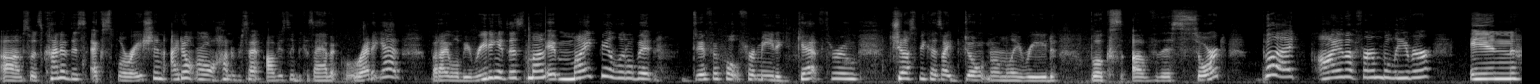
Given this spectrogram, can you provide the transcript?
Um, so it's kind of this exploration. I don't know 100% obviously because I haven't read it yet, but I will be reading it this month. It might be a little bit difficult for me to get through just because I don't normally read books of this sort, but I am a firm believer in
